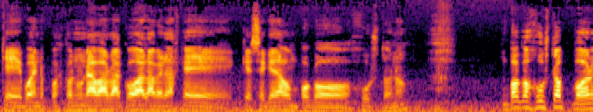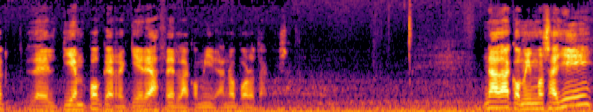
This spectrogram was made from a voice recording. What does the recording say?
que, bueno, pues con una barbacoa la verdad es que, se quedaba un poco justo, ¿no? Un poco justo por el tiempo que requiere hacer la comida, no por otra cosa. Nada, comimos allí,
